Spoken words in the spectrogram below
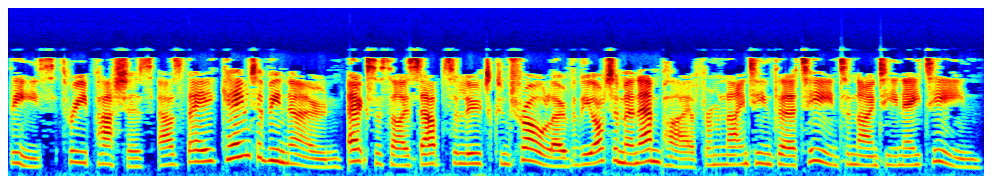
These three pashas, as they came to be known, exercised absolute control over the Ottoman Empire from 1913 to 1918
